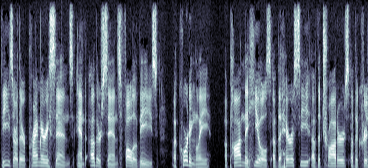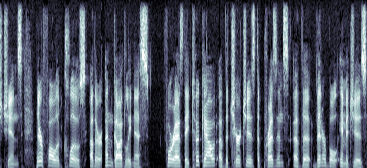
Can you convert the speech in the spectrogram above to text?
These are their primary sins, and other sins follow these. Accordingly, upon the heels of the heresy of the Trotters of the Christians, there followed close other ungodliness. For as they took out of the churches the presence of the venerable images,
